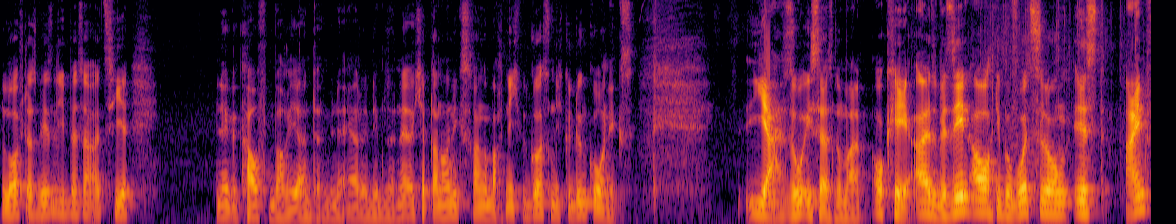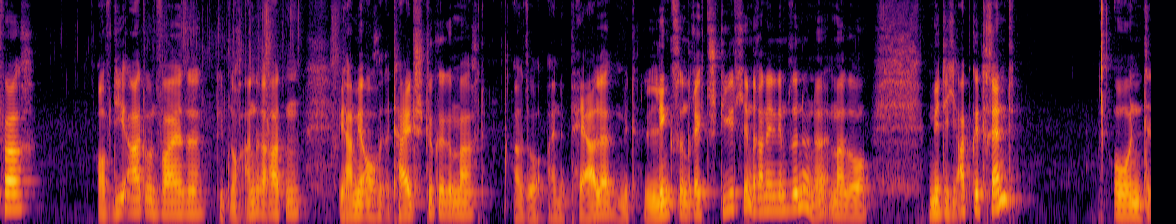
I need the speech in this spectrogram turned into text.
läuft das wesentlich besser als hier in der gekauften Variante, in der Erde in dem Sinne. Ich habe da noch nichts dran gemacht, nicht gegossen, nicht gedüngt, gar nichts. Ja, so ist das nun mal. Okay, also wir sehen auch, die Bewurzelung ist einfach auf die Art und Weise. Gibt noch andere Arten. Wir haben ja auch Teilstücke gemacht. Also eine Perle mit links und rechts Stielchen dran in dem Sinne. Ne? Immer so mittig abgetrennt. Und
